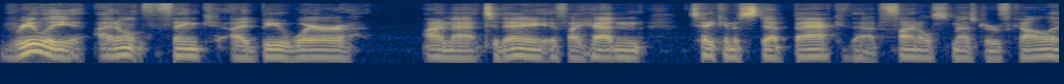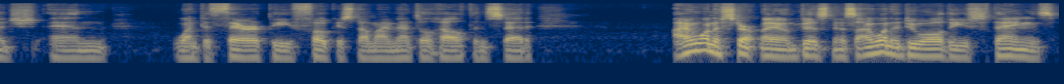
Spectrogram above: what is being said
really, I don't think I'd be where I'm at today if I hadn't taken a step back that final semester of college and went to therapy, focused on my mental health, and said, I want to start my own business. I want to do all these things.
